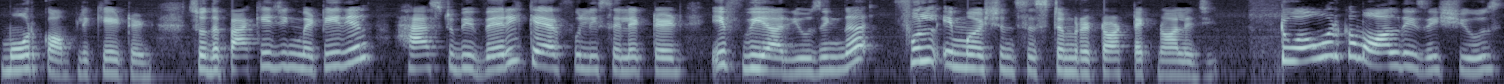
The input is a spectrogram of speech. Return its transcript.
more complicated. So the packaging material has to be very carefully selected if we are using the full immersion system retort technology. To overcome all these issues,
